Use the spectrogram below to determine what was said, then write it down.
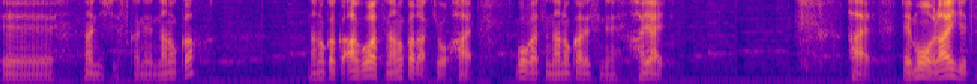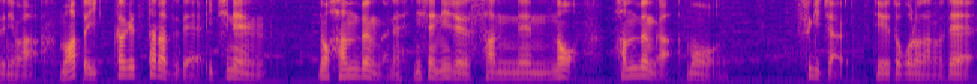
えー、何日ですかね7日 ?7 日かあ5月7日だ今日。はい。5月7日ですね。早い。はい。えもう来月にはもうあと1ヶ月足らずで1年の半分がね2023年の半分がもう過ぎちゃうっていうところなので、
